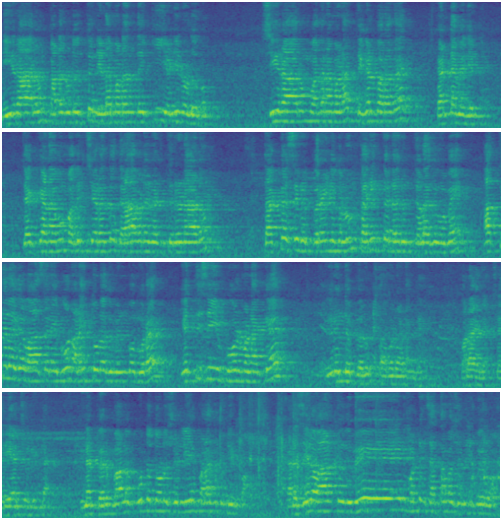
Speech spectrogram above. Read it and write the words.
நீராறும் கடலுடுத்த நிலமடந்தைக்கு எழிலொழுகும். சீராரும் வதனமன திகழ்பரத கண்டமெதிர். தெக்கணமும் அதிர்ச்சிறந்த திராவிடர்கள் திருநாடும் தக்க சிறு பிறகுகளும் தரித்த நெரும் திலகுமே அத்திலக வாசனை போல் அனைத்துலகும் இன்பமுற எத்திசையும் போல் மணக்க இருந்த பெரும் தமிழடங்க பரவாயில்ல சரியா சொல்லிட்டேன் ஏன்னா பெரும்பாலும் கூட்டத்தோட சொல்லியே பழக்கப்பட்டிருப்பான். கடைசியில வேணும் மட்டும் சத்தமாக சொல்லிட்டு போயிடுவோம்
